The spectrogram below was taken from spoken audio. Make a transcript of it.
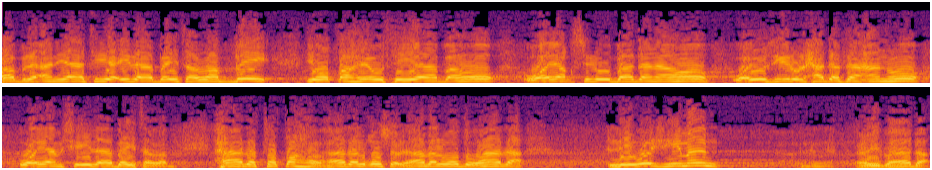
قبل أن يأتي إلى بيت الرب يطهر ثيابه ويغسل بدنه ويزيل الحدث عنه ويمشي إلى بيت الرب. هذا التطهر هذا الغسل هذا الوضوء هذا لوجه من؟ عبادة.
